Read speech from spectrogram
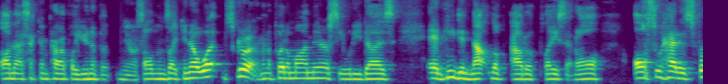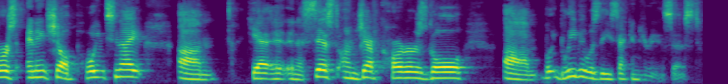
on that second power play unit. But you know, Sullivan's like, you know what? Screw it. I'm to put him on there, see what he does. And he did not look out of place at all also had his first NHL point tonight. Um, he had an assist on Jeff Carter's goal. Um, I believe it was the secondary assist,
